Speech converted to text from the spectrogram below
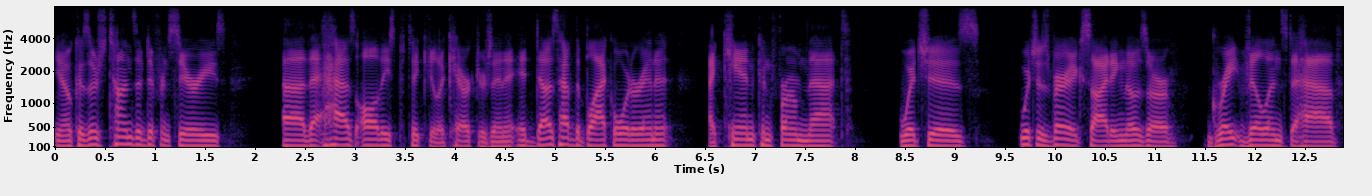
you know, because there's tons of different series uh, that has all these particular characters in it. It does have the Black Order in it. I can confirm that, which is which is very exciting. Those are great villains to have.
